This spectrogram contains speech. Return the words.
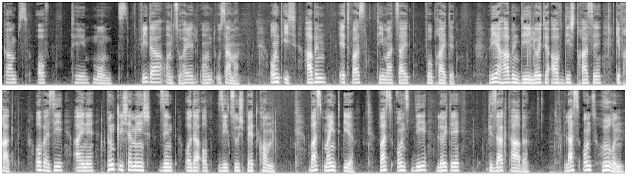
Camps auf dem Mond. Fida und Suhail und Usama und ich haben etwas Thema Zeit verbreitet. Wir haben die Leute auf die Straße gefragt, ob sie ein pünktlicher Mensch sind oder ob sie zu spät kommen. Was meint ihr, was uns die Leute gesagt haben? Lass uns hören.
